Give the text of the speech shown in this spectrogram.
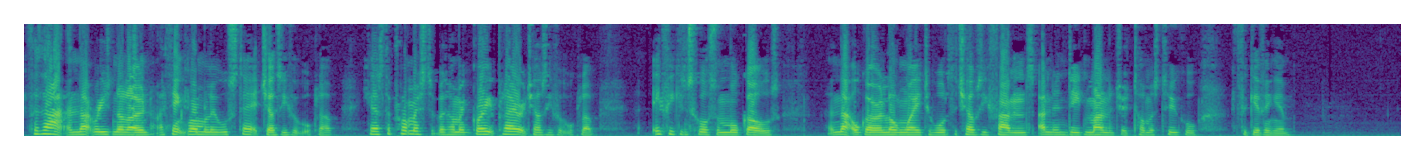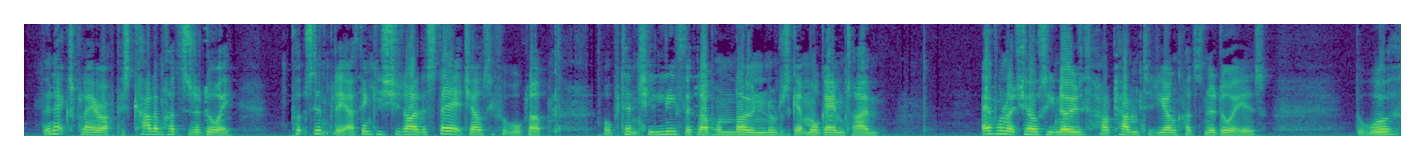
For that and that reason alone, I think Romelu will stay at Chelsea Football Club. He has the promise to become a great player at Chelsea Football Club if he can score some more goals, and that will go a long way towards the Chelsea fans and indeed manager Thomas Tuchel forgiving him. The next player up is Callum Hudson-Odoi. Put simply, I think he should either stay at Chelsea Football Club or potentially leave the club on loan in order to get more game time. Everyone at Chelsea knows how talented young Hudson-Odoi is, but we're,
